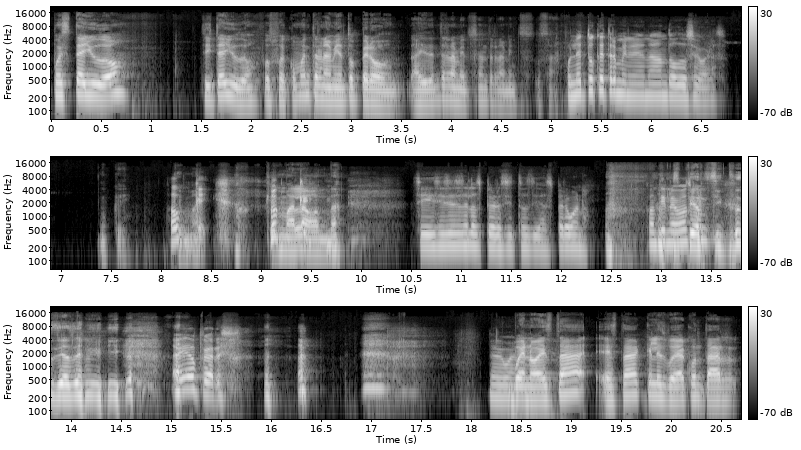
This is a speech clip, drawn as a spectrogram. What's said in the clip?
Pues te ayudó. Sí te ayudó. Pues fue como entrenamiento, pero hay de entrenamientos a entrenamientos. O sea, Ponle tú que terminé nadando 12 horas. ok. Ok. mal. Qué mala onda. Sí, sí, ese es de los peorcitos días. Pero bueno, Los continuemos con... peorcitos días de mi vida. Ha habido peores. Bueno, esta, esta que les voy a contar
